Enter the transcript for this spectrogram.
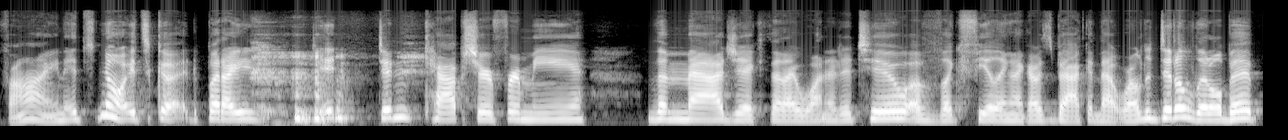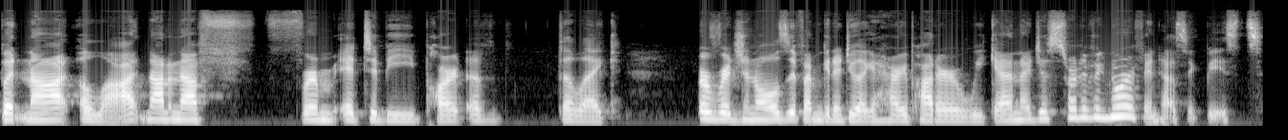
fine. It's no, it's good, but I it didn't capture for me the magic that I wanted it to of like feeling like I was back in that world. It did a little bit, but not a lot. Not enough for it to be part of the like originals if I'm going to do like a Harry Potter weekend. I just sort of ignore Fantastic Beasts.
